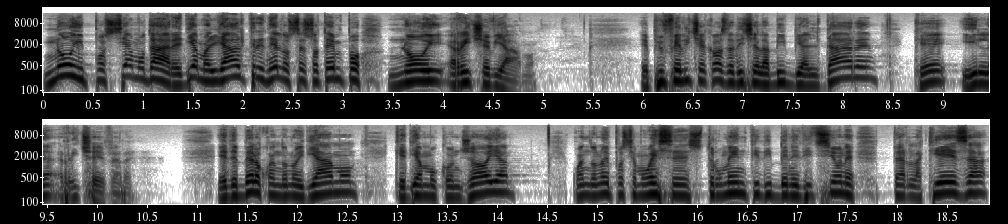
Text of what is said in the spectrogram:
noi possiamo dare, diamo agli altri, nello stesso tempo noi riceviamo. E più felice cosa dice la Bibbia il dare che il ricevere. Ed è bello quando noi diamo, che diamo con gioia, quando noi possiamo essere strumenti di benedizione per la Chiesa,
